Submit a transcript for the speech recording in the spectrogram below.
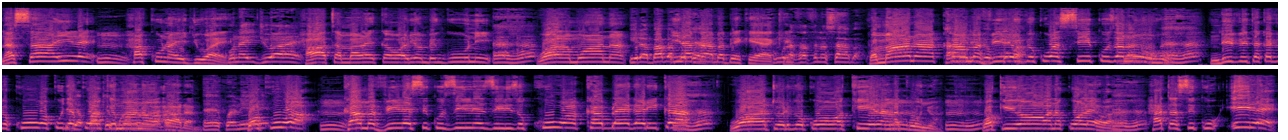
na saa ile hakuna ijuae hata malaika walio mbinguni Aha. wala mwana ila baba ila peke yake. baba peke yake. Kwa maana kama, kama vile ilivyokuwa. siku za Nuhu, uh-huh. ndivyo itakavyokuwa kuja kwake mwana wa adamu. Eh, kwa kwa kuwa kama vile siku zile zilizokuwa kabla ya gharika Aha. watu walivyokuwa wakila na kunywa wakioa na kuolewa hata siku ile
